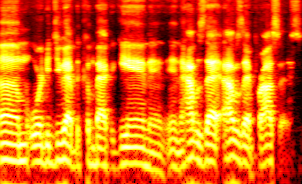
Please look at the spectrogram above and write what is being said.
um, or did you have to come back again? And and how was that? How was that process?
